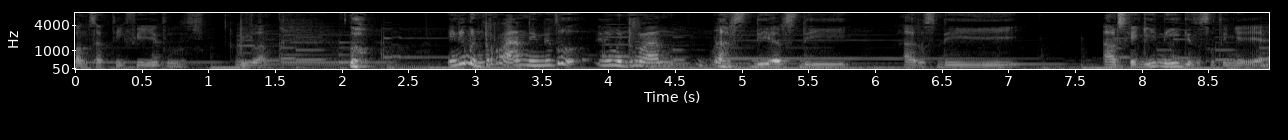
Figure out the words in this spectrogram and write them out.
konsep TV itu bilang loh ini beneran ini tuh ini beneran harus di harus di harus di harus kayak gini gitu syutingnya ya.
